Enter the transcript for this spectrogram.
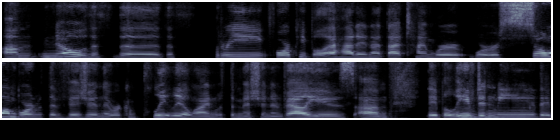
um, no, the the the three four people I had in at that time were were so on board with the vision. They were completely aligned with the mission and values. Um, they believed in me. They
